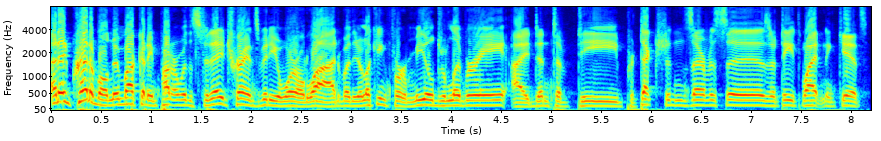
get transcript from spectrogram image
An incredible new marketing partner with us today, Transmedia Worldwide. Whether you're looking for meal delivery, identity protection services, or teeth whitening kits,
